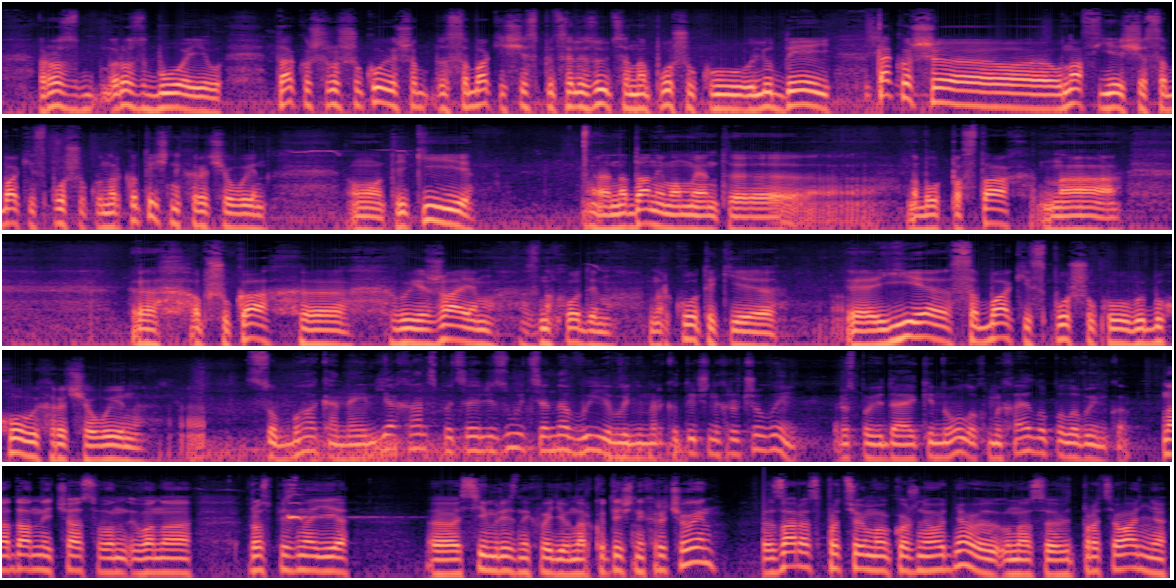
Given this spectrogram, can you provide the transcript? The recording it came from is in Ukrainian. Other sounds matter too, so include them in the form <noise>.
розбоїв. Також розшукові собаки ще спеціалізуються на пошуку людей. Також е, у нас є ще собаки з пошуку наркотичних речовин, от, які е, на даний момент е, на блокпостах, на е, обшуках е, виїжджаємо, знаходимо наркотики. Е, Є собаки з пошуку вибухових речовин. Собака на ім'я Хан спеціалізується на виявленні наркотичних речовин, розповідає кінолог Михайло Половинко. На даний час вона розпізнає е, сім різних видів наркотичних речовин. Зараз працюємо кожного дня. У нас відпрацювання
